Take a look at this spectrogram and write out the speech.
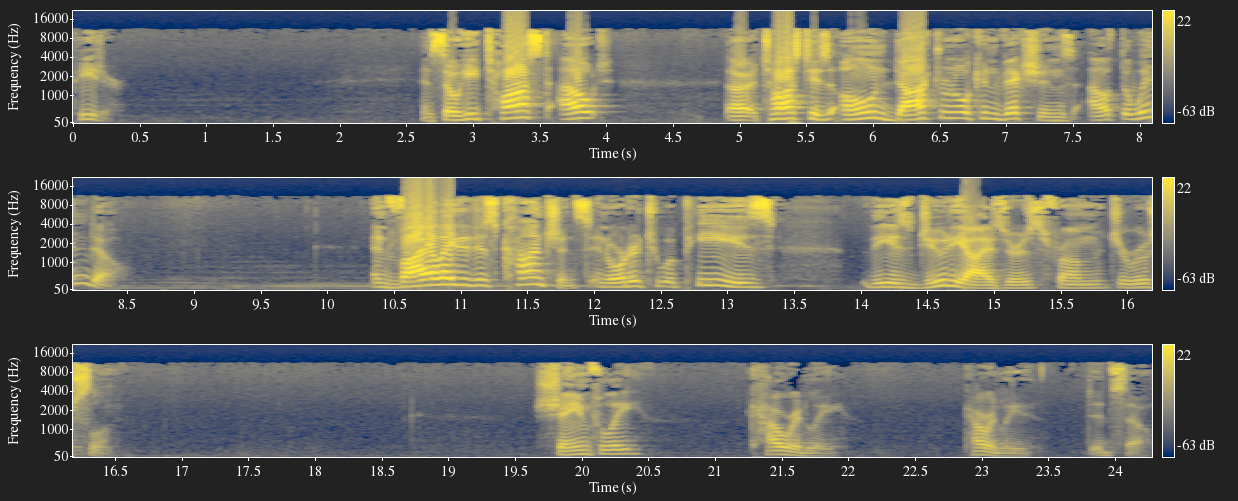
Peter. And so he tossed out, uh, tossed his own doctrinal convictions out the window and violated his conscience in order to appease these Judaizers from Jerusalem. Shamefully, cowardly, cowardly did so.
